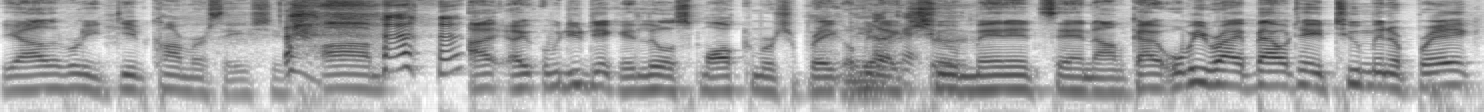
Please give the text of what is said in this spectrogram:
Yeah, that a really deep conversation. Um, I, I we do take a little small commercial break. It'll be like Okay. two minutes, and um, guy, we'll be right back. We'll take a two minute break.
